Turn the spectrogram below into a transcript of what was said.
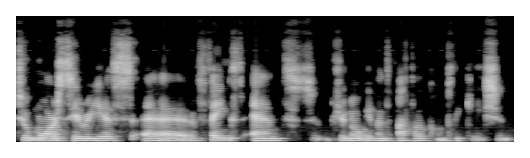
to more serious uh, things and you know even fatal complication.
